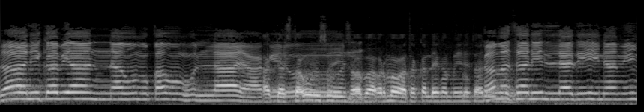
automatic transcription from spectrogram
ذلك بأنهم قوم لا يعقلون. أكستعون سي صابا أرموا تكالي كم بين تاني. كمثل الذين من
